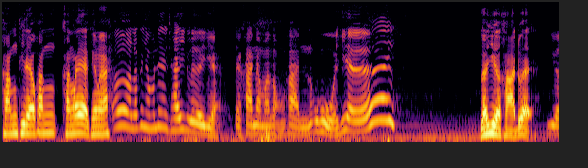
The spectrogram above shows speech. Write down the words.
ครั้งที่แล้วครั้งครั้งแรกใช่ไหมเออแล้วก็ยังไม่ได้ใช้อีกเลยเนี่ย แต่คันเอามาสองคันโอ้โหเฮ้ยเอ้ย แล้วเหยื่อขาดด้วย เหยื่อ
